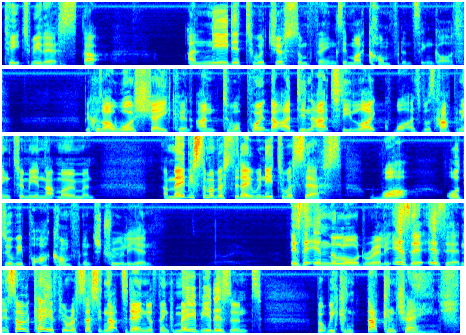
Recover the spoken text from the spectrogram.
teach me this that I needed to adjust some things in my confidence in God because I was shaken and to a point that I didn't actually like what was happening to me in that moment. And maybe some of us today, we need to assess what or do we put our confidence truly in? Is it in the Lord really? Is it? Is it? And it's okay if you're assessing that today and you're thinking maybe it isn't, but we can, that can change.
